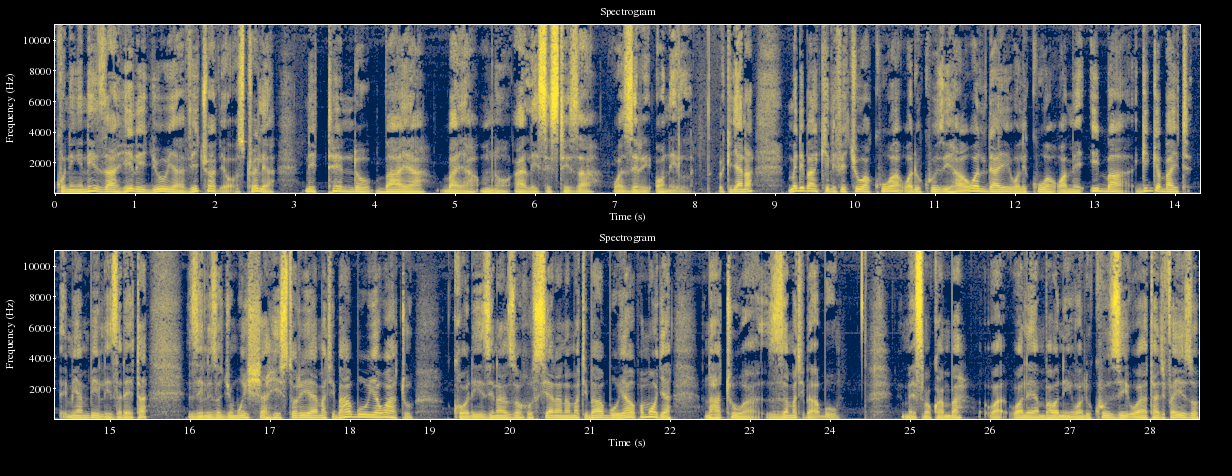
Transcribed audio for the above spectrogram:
kuning'iniza hili juu ya vichwa vya Australia ni tendo baya baya mno, alisisitiza waziri O'Neill. Wiki jana Medibank ilifichua kuwa wadukuzi hao walidai walikuwa wameiba gigabyte mia mbili za data zilizojumuisha historia ya matibabu ya watu, kodi zinazohusiana na matibabu yao pamoja na hatua za matibabu. Imesema kwamba wa, wale ambao ni wadukuzi wa taarifa hizo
